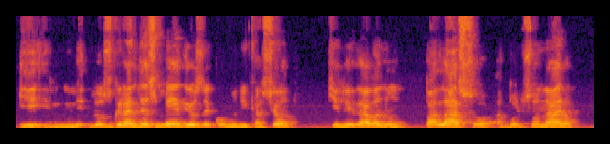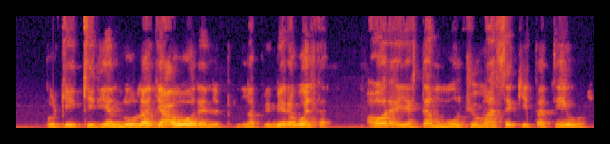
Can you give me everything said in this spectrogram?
y los grandes medios de comunicación que le daban un palazo a Bolsonaro porque querían Lula ya ahora en la primera vuelta, ahora ya están mucho más equitativos,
